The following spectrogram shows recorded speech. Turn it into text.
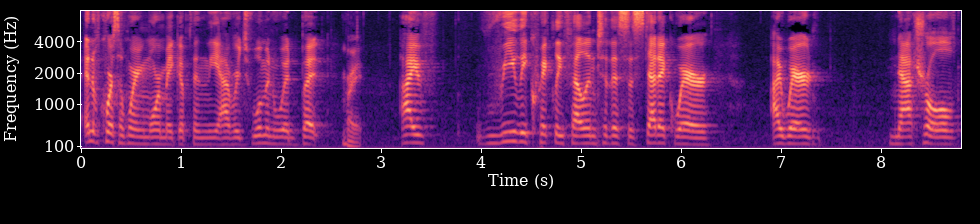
And of course, I'm wearing more makeup than the average woman would, but Right. I've really quickly fell into this aesthetic where I wear natural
